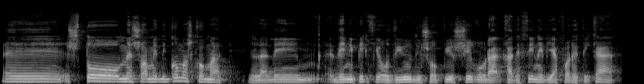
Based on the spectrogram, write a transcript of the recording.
ε, στο μεσοαμυντικό μας κομμάτι. Δηλαδή δεν υπήρχε ο Διούδης ο οποίος σίγουρα κατευθύνει διαφορετικά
